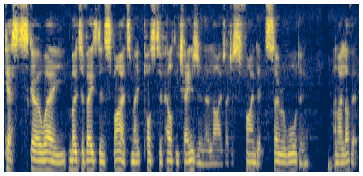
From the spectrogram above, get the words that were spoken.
guests go away motivated, inspired to make positive, healthy changes in their lives. I just find it so rewarding and I love it.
